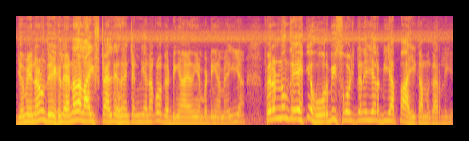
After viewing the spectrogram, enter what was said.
ਜਿਵੇਂ ਇਹਨਾਂ ਨੂੰ ਦੇਖ ਲਿਆ, ਇਹਨਾਂ ਦਾ ਲਾਈਫ ਸਟਾਈਲ ਦੇਖਦੇ ਨੇ, ਚੰਗੀਆਂ ਇਹਨਾਂ ਕੋਲ ਗੱਡੀਆਂ ਆ ਜਾਂਦੀਆਂ, ਵੱਡੀਆਂ, ਮਹਿੰਗੀਆਂ। ਫਿਰ ਉਹਨਾਂ ਨੂੰ ਦੇਖ ਕੇ ਹੋਰ ਵੀ ਸੋਚਦੇ ਨੇ, ਯਾਰ ਵੀ ਆਪਾਂ ਆਹੀ ਕੰਮ ਕਰ ਲਈਏ।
